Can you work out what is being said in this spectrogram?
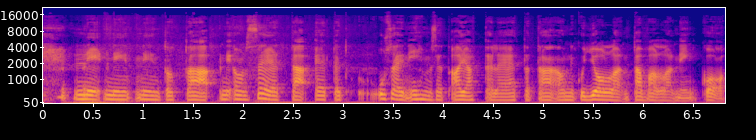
niin, niin, niin, tota, niin on se, että et, et usein ihmiset ajattelee, että tämä on niin kuin jollain tavalla niin kuin,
